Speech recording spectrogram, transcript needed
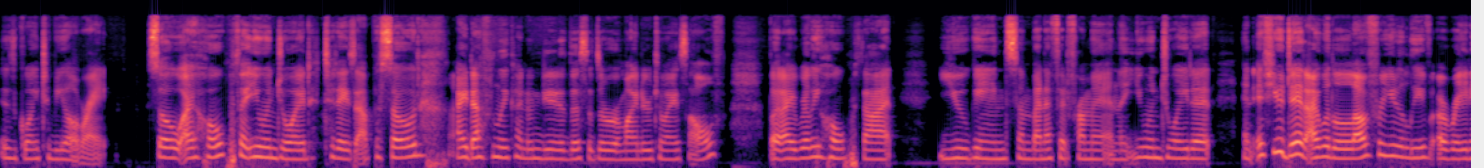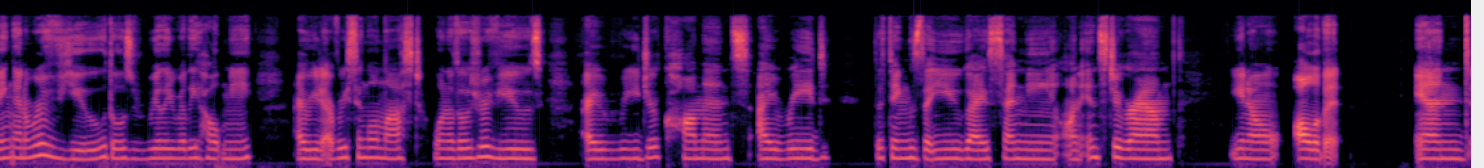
is going to be all right. So I hope that you enjoyed today's episode. I definitely kind of needed this as a reminder to myself, but I really hope that you gained some benefit from it and that you enjoyed it. And if you did, I would love for you to leave a rating and a review. Those really, really help me. I read every single last one of those reviews. I read your comments. I read the things that you guys send me on Instagram, you know, all of it. And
